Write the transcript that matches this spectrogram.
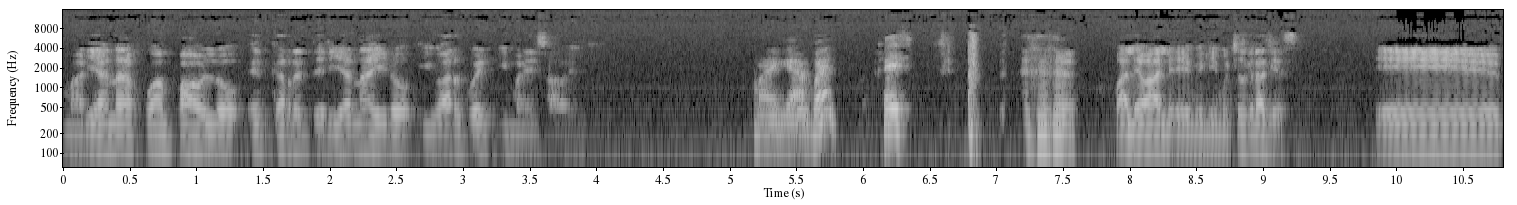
Mariana, Juan Pablo, Edgar Rentería, Nairo, Ibargüen y María Isabel. Oh my God, Bueno, es- Vale, vale, Emily, muchas gracias. Eh,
